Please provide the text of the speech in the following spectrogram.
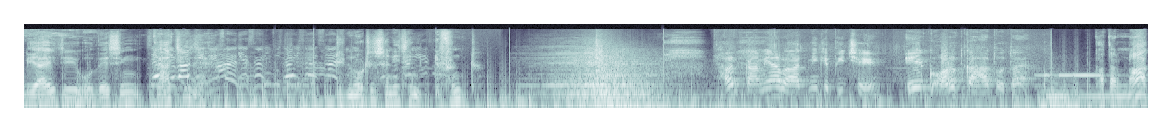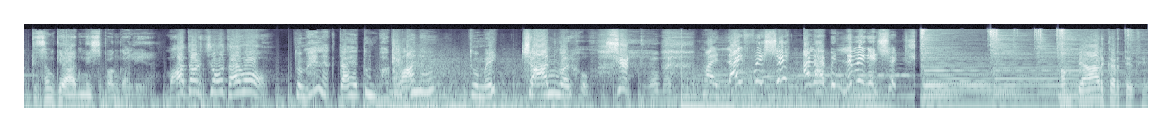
डीआईजी उदय सिंह क्या चीज़ है? डिड नोटिस एनीथिंग डिफरेंट हर कामयाब आदमी के पीछे एक औरत का हाथ होता है। खतरनाक किस्म के आदमी से पंगा लिया मादर चौथ है वो। तुम्हें लगता है तुम भगवान हो? तुम एक जानवर हो। My life is shit and I have been living in shit हम प्यार करते थे।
